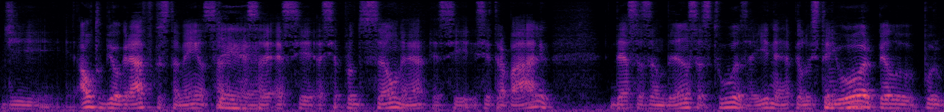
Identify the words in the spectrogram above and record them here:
de autobiográficos também, essa, É. essa, essa, essa produção, né? Esse, esse trabalho dessas andanças tuas aí, né? Pelo exterior, pelo, por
